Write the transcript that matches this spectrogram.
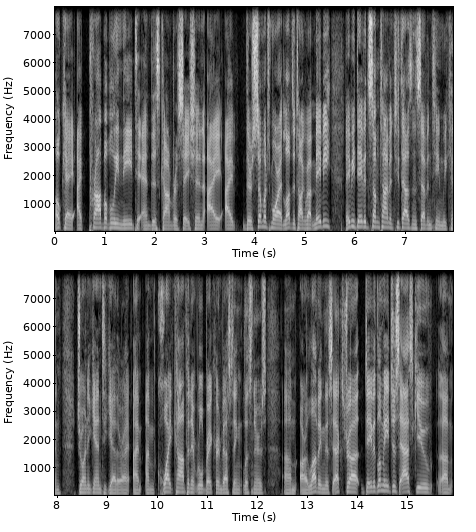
okay, I probably need to end this conversation. I, I there's so much more I'd love to talk about. Maybe maybe David, sometime in 2017 we can join again together. I, am I'm, I'm quite confident Rule Breaker Investing listeners um, are loving this extra. David, let me just ask you um,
